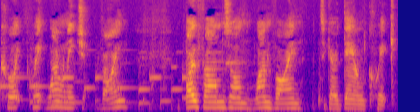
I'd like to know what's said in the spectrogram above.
quick quick, one on each vine. Both arms on one vine to go down quick.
